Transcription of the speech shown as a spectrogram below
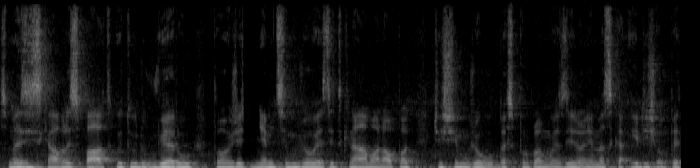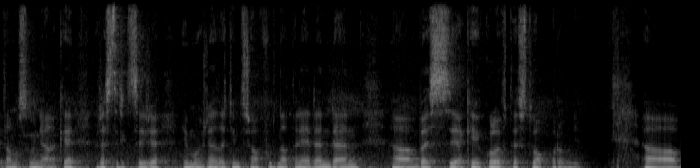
jsme získávali zpátky tu důvěru toho, že Němci můžou jezdit k nám a naopak Češi můžou bez problémů jezdit do Německa, i když opět tam jsou nějaké restrikce, že je možné zatím třeba furt na ten jeden den bez jakýchkoliv testů a podobně. Uh,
